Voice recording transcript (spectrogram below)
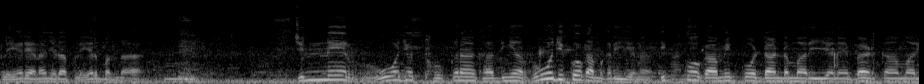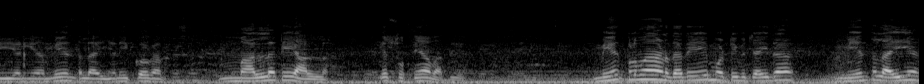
ਪਲੇਅਰ ਆ ਨਾ, ਜਿਹੜਾ ਪਲੇਅਰ ਬੰਦਾ ਜਿੰਨੇ ਰੋਜ਼ ਠੋਕਰਾਂ ਖਾਧੀਆਂ, ਰੋਜ਼ ਇੱਕੋ ਕੰਮ ਕਰੀ ਜਾਣਾ। ਇੱਕੋ ਕੰਮ, ਇੱਕੋ ਡੰਡ ਮਾਰੀ ਜਾਣੇ, ਬੈਠਕਾਂ ਮਾਰੀ ਜਾਣੀਆਂ, ਮਿਹਨਤ ਲਾਈ ਜਾਣੀ, ਇੱਕੋ ਕੰਮ। ਮੱਲ ਤੇ ਅੱਲ, ਇਹ ਸੁੱਤਿਆਂ ਵਾਦੇ ਮਿਹਨਤ ਭਲਵਾਨ ਦਾ ਤੇ ਇਹ ਮੋਟਿਵ ਚਾਹੀਦਾ ਮਿਹਨਤ ਲਾਈ ਆ।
